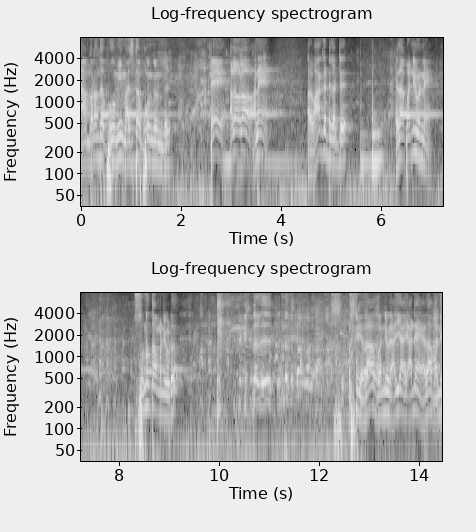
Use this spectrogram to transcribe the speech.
நான் பிறந்த பூமி மஸ்த புடுங்குண்டு ஏய் ஹலோ ஹலோ அண்ணே. அது வாக்கட்டு கட்டு. ஏதா பண்ணி விடுனே சுண்ணத்தான் பண்ணி விடு எதா பண்ணி ஐயா அண்ணே எதா பண்ணி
